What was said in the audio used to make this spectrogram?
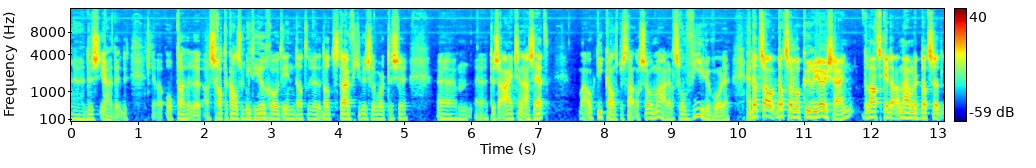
Uh, dus ja, de, de, de, op dat uh, schat de kans ook niet heel groot in dat er dat stuivertje wisselen wordt tussen, um, tussen Ajax en AZ. Maar ook die kans bestaat nog zomaar. Dat ze gewoon vierde worden. En dat zou, dat zou wel curieus zijn. De laatste keer dat, namelijk dat ze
